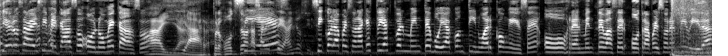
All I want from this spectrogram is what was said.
Quiero saber si me caso o no me caso. Ay, ya. Ya, Pero ¿cómo tú te vas a casar este es- año? Si- Si con la persona que estoy actualmente voy a continuar con ese o realmente va a ser otra persona en mi vida.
